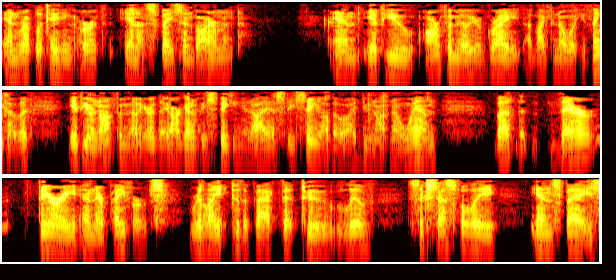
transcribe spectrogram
and replicating Earth in a space environment?" And if you are familiar, great. I'd like to know what you think of it. If you're not familiar, they are going to be speaking at ISDC, although I do not know when. But their theory and their papers relate to the fact that to live successfully in space,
